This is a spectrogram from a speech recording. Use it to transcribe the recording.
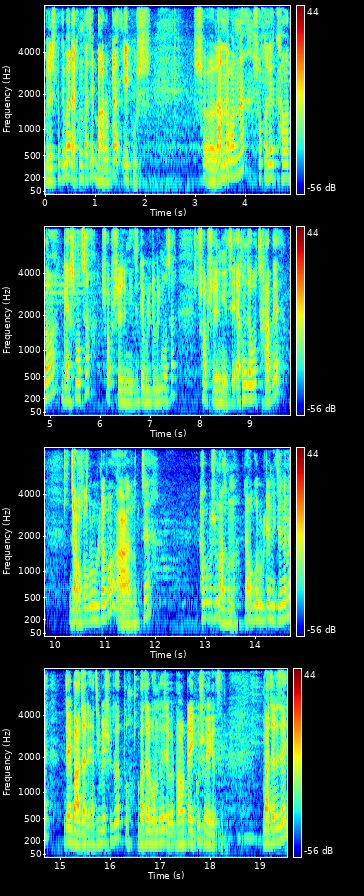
বৃহস্পতিবার, এখন বাজে বারোটা একুশ। রান্না বান্না সকালের খাওয়া দাওয়া গ্যাস মোছা, সব সেরে নিয়েছি, টেবিল টেবিল মোছা, সব সেরে নিয়েছি। এখন যাব ছাদে জামা কাপড় উল্টাবো আর হচ্ছে ঠাকুর বাসন মাজবো না। জামা কাপড় উল্টে নিচে নেমে যাই বাজারে। আজকে বৃহস্পতিবার তো, বাজার বন্ধ হয়ে যাবে, বারোটা একুশ হয়ে গেছে। বাজারে যাই,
